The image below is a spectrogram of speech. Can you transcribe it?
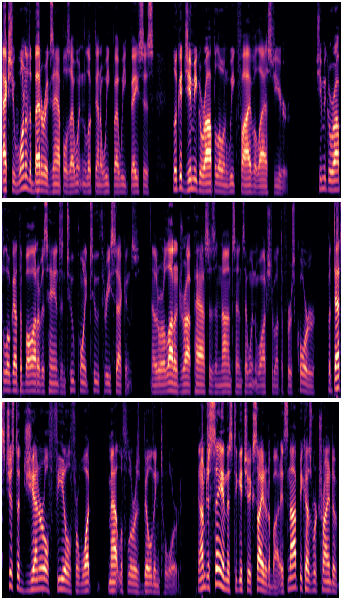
actually, one of the better examples, I went and looked on a week by week basis. Look at Jimmy Garoppolo in week five of last year. Jimmy Garoppolo got the ball out of his hands in 2.23 seconds. Now, there were a lot of drop passes and nonsense I went and watched about the first quarter, but that's just a general feel for what Matt LaFleur is building toward. And I'm just saying this to get you excited about it. It's not because we're trying to,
